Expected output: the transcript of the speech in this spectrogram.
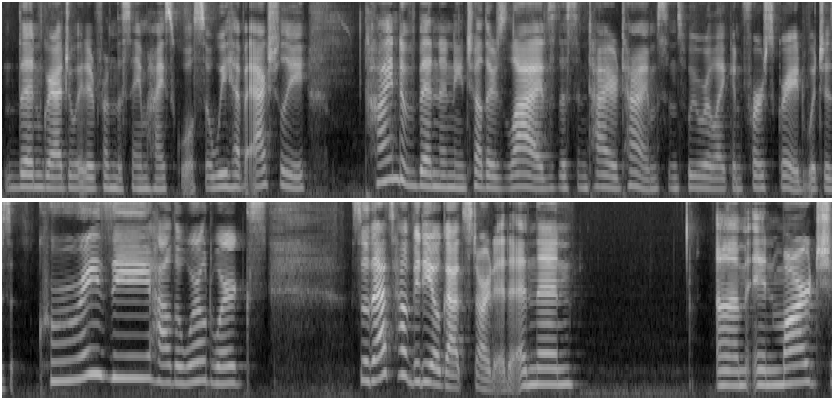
then graduated from the same high school. So we have actually kind of been in each other's lives this entire time since we were like in first grade, which is crazy how the world works. So that's how video got started. And then um, in March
